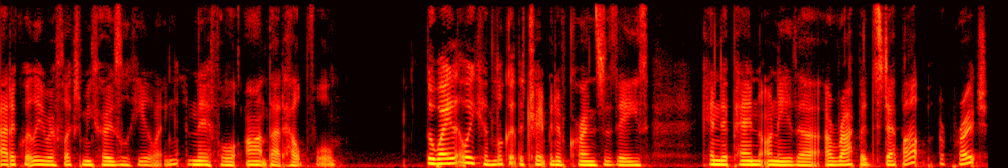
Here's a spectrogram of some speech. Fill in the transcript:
adequately reflect mucosal healing and therefore aren't that helpful. The way that we can look at the treatment of Crohn's disease can depend on either a rapid step up approach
